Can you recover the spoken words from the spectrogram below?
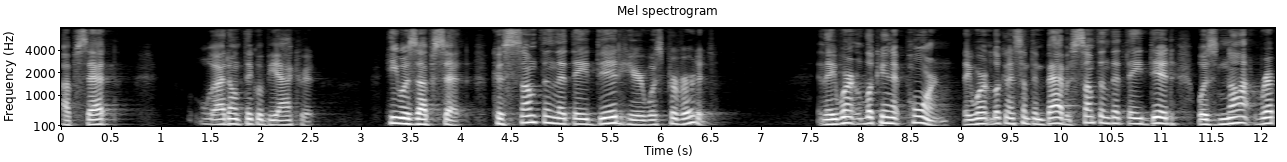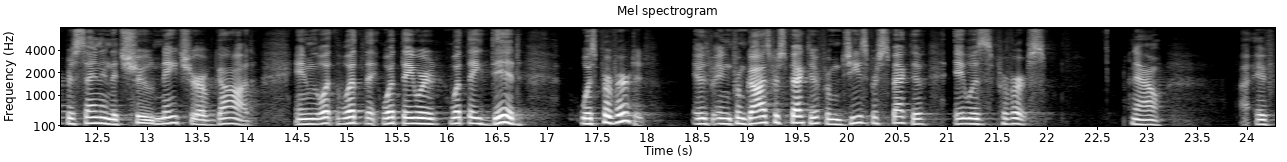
upset, I don't think would be accurate. He was upset because something that they did here was perverted. They weren't looking at porn. They weren't looking at something bad, but something that they did was not representing the true nature of God. And what, what, they, what, they, were, what they did was perverted. It was, and from God's perspective, from Jesus' perspective, it was perverse. Now, if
